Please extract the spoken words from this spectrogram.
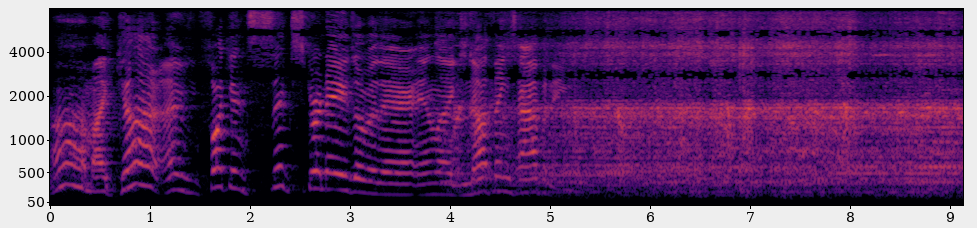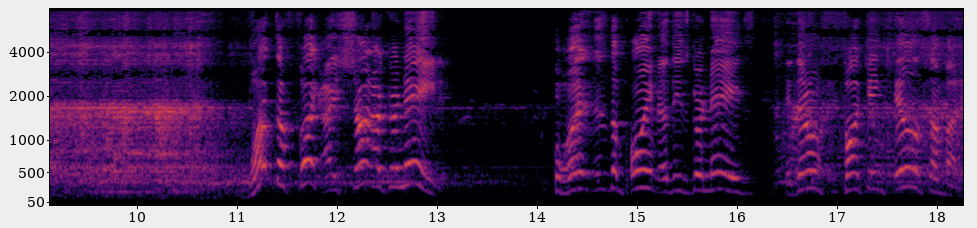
Oh my god, I'm fucking six grenades over there and like nothing's happening. What the fuck? I shot a grenade! What is the point of these grenades if they don't fucking kill somebody?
